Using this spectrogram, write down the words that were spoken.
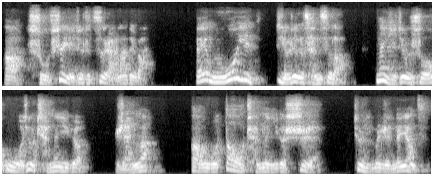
啊，属世也就是自然了，对吧？哎，我也有这个层次了，那也就是说我就成了一个人了啊，我倒成了一个世人，就是你们人的样子，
